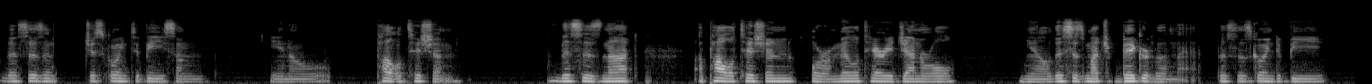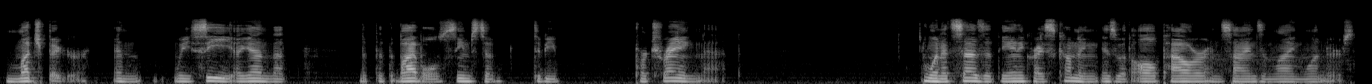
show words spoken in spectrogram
This isn't just going to be some, you know, politician. This is not a politician or a military general you know, this is much bigger than that. This is going to be much bigger. And we see, again, that, that, that the Bible seems to, to be portraying that. When it says that the Antichrist's coming is with all power and signs and lying wonders.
